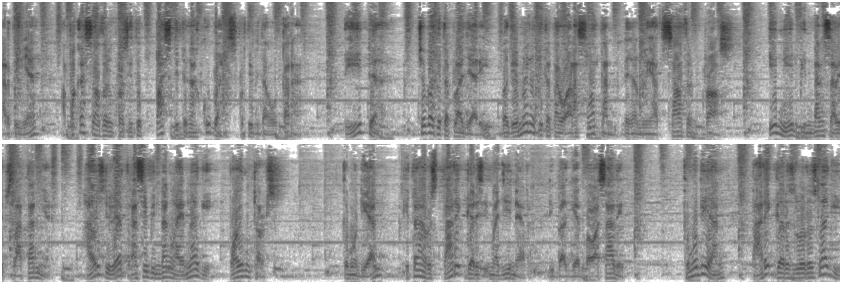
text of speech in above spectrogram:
Artinya, apakah Southern Cross itu pas di tengah kubah seperti bintang utara? Tidak. Coba kita pelajari bagaimana kita tahu arah selatan dengan melihat Southern Cross. Ini bintang salib selatannya. Harus dilihat rasi bintang lain lagi, pointers. Kemudian, kita harus tarik garis imajiner di bagian bawah salib. Kemudian, tarik garis lurus lagi,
